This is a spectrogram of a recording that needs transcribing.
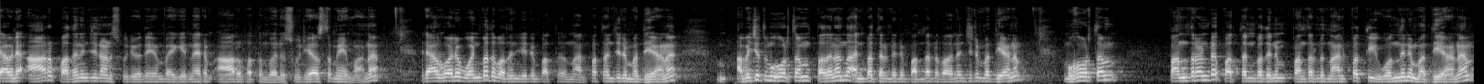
രാവിലെ ആറ് പതിനഞ്ചിനാണ് സൂര്യോദയം വൈകുന്നേരം ആറ് പത്തൊമ്പതിന് സൂര്യാസ്തമയമാണ്. രാഘോലം ഒൻപത് പതിനഞ്ചിനും പത്ത് നാൽപ്പത്തഞ്ചിനും മധ്യയാണ്. അഭിജിത്ത് മുഹൂർത്തം പതിനൊന്ന് അൻപത്തിരണ്ടിനും പന്ത്രണ്ട് പതിനഞ്ചിനും മധ്യയാണ്. മുഹൂർത്തം പന്ത്രണ്ട് പത്തൊൻപതിനും പന്ത്രണ്ട് നാൽപ്പത്തി ഒന്നിനും മധ്യയാണ്.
